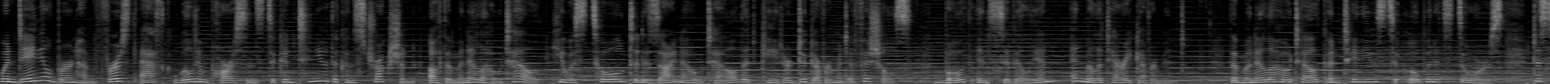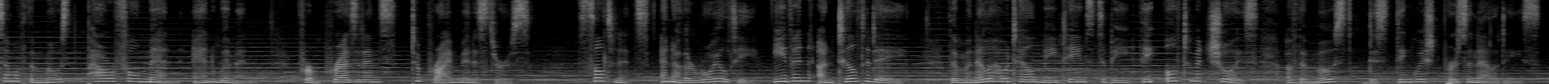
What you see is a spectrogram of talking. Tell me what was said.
When Daniel Burnham first asked William Parsons to continue the construction of the Manila Hotel, he was told to design a hotel that catered to government officials, both in civilian and military government. The Manila Hotel continues to open its doors to some of the most powerful men and women, from presidents to prime ministers, sultanates, and other royalty. Even until today, the Manila Hotel maintains to be the ultimate choice of the most distinguished personalities.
